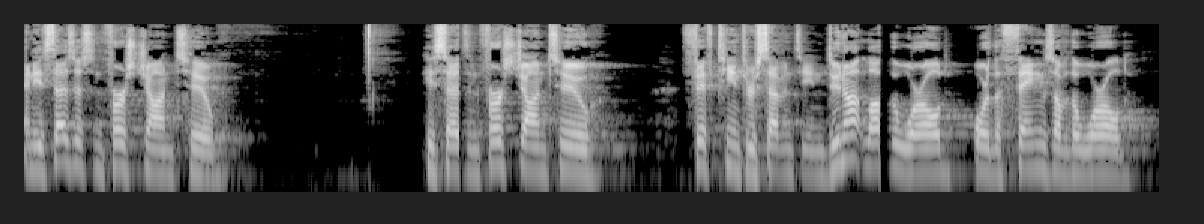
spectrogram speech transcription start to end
And he says this in 1 John 2. He says in 1 John 2, 15 through 17, do not love the world or the things of the world.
